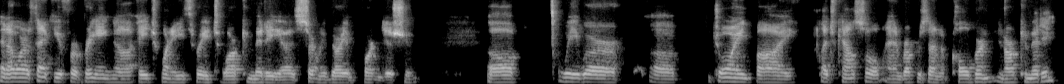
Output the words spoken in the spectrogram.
And I want to thank you for bringing uh, H183 to our committee. Uh, it's certainly a very important issue. Uh, we were uh, joined by Ledge Council and Representative Colburn in our committee.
